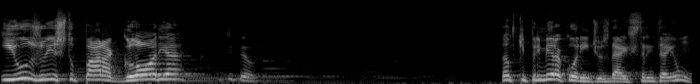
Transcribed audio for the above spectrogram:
e uso isto para a glória de Deus. Tanto que 1 Coríntios 10, 31,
